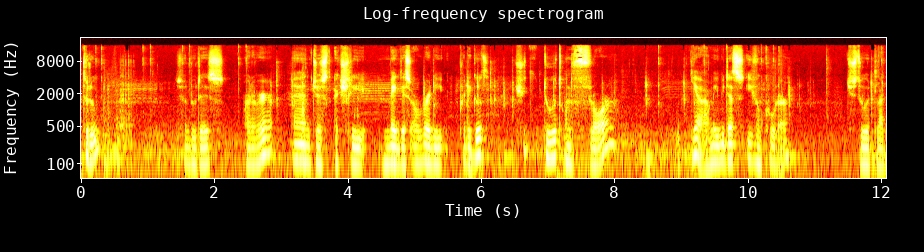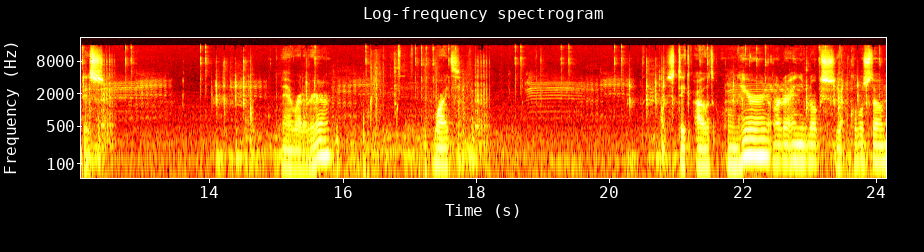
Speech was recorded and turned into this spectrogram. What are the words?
to do. So do this right over here. And just actually make this already pretty good. Should do it on the floor. Yeah, maybe that's even cooler. Just do it like this. And right over here. White. Stick out on here. Are there any blocks? Yeah, cobblestone.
